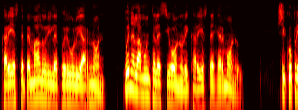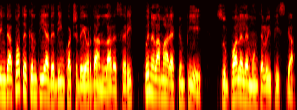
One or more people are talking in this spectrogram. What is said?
care este pe malurile pârâului Arnon, până la muntele Sionului, care este Hermonul, și cuprindea toată câmpia de dincoace de Iordan, la răsărit, până la Marea Câmpiei, sub poalele muntelui Pisga.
